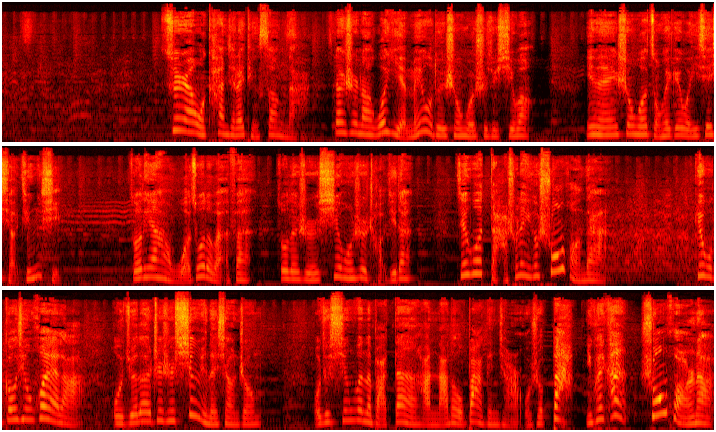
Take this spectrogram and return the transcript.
虽然我看起来挺丧的，但是呢，我也没有对生活失去希望，因为生活总会给我一些小惊喜。昨天啊，我做的晚饭做的是西红柿炒鸡蛋，结果打出来一个双黄蛋，给我高兴坏了。我觉得这是幸运的象征，我就兴奋的把蛋哈拿到我爸跟前儿，我说：“爸，你快看，双黄的，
